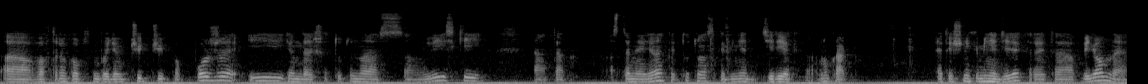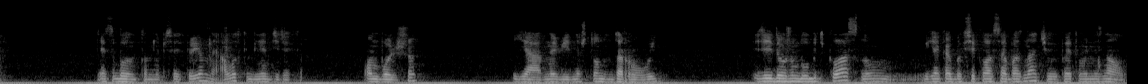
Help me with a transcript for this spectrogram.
А, во второй корпус мы пойдем чуть-чуть попозже и идем дальше. Тут у нас английский. А, так, остальные одинаковые. Тут у нас кабинет директора. Ну как, это еще не кабинет директора, это приемная. Я забыл там написать приемная, а вот кабинет директора. Он больше. Явно видно, что он здоровый. Здесь должен был быть класс, но я как бы все классы обозначил, и поэтому не знал,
